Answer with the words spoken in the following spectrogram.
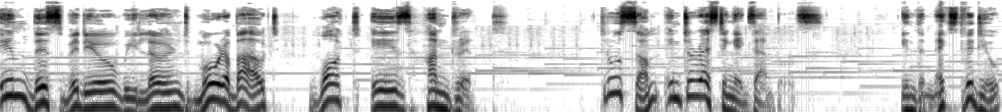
in this video we learned more about what is hundredth? Through some interesting examples. In the next video,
